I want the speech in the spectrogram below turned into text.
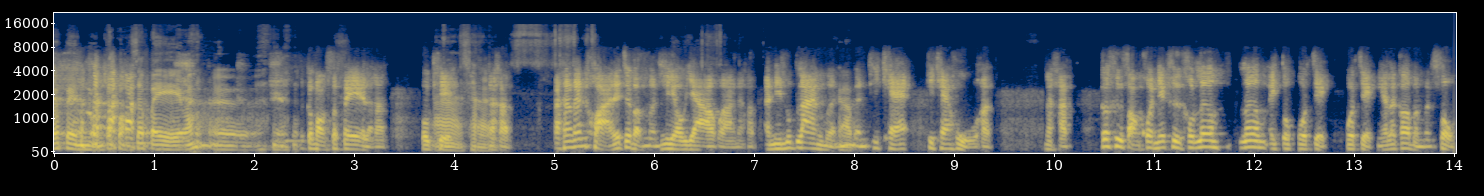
ก็เป็นเหมือนกระป๋องสเปรย์มั้งเออกระป๋องสเปรย์เหรอครับ โอเคนะครับทางด้านขวาเนี่ยจะแบบเหมือนเรียวยาวกว่านะครับ อันนี้รูปร่างเหมือนเหมือนที่แคะที่แคะหูครับนะครับ ก็คือสองคนนี้คือเขาเริ่มเริ่มไอตัวโปรเจกต์โปรเจกต์เนี้ยแล้วก็เหมือนมันส่ง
